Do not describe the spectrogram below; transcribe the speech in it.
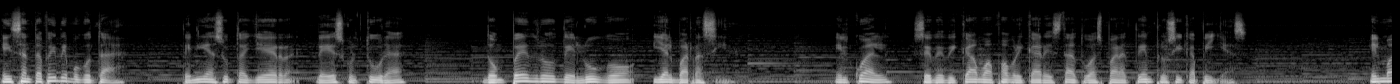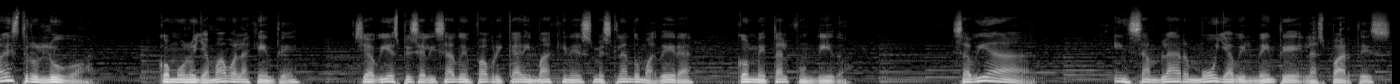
En Santa Fe de Bogotá tenía su taller de escultura don Pedro de Lugo y Albarracín, el cual se dedicaba a fabricar estatuas para templos y capillas. El maestro Lugo, como lo llamaba la gente, se había especializado en fabricar imágenes mezclando madera con metal fundido. Sabía ensamblar muy hábilmente las partes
